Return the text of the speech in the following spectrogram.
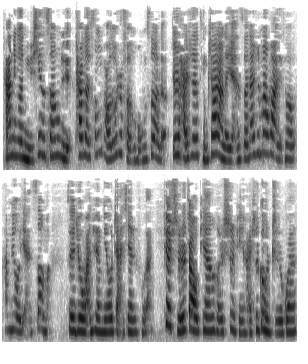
她那个女性僧侣，她的僧袍都是粉红色的，就是还是挺漂亮的颜色。但是漫画里头它没有颜色嘛，所以就完全没有展现出来。确实，照片和视频还是更直观，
